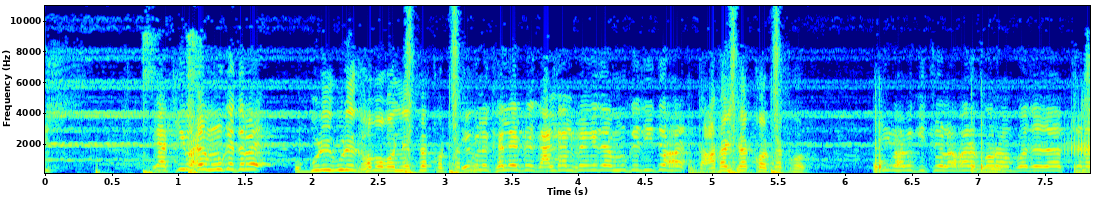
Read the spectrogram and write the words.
ইস এ কি ভাই মুখে দেবে? গুড়ি গুড়ি খাব নে প্যাক কর এগুলো খেলে একটু গাল টাল ভেঙে যায় মুখে দিতে হয়। তাড়াতাড়ি প্যাক কর প্যাক কর। কীভাবে কি চলাফেরা করো বোঝা যাচ্ছে না।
